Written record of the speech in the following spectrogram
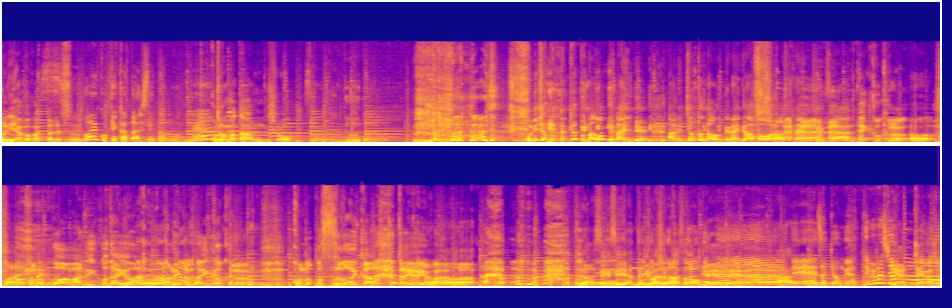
当にやばかったです。すごいこけ方してたもんねこれがまたあるんでしょ？そうどうだろうお兄ちゃんまだちょっと治ってないんで あれちょっと治ってないんであんま笑わせないで先生穴彦君。うん笑わせこのないで子は悪い子だよ。うん悪い子だ穴彦君。この子すごい顔してたよあ今。ー じゃあ先生やってみましょうか その。いやいやいやはい。ねじゃあ今日もやってみましょう。やっちゃいましょ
